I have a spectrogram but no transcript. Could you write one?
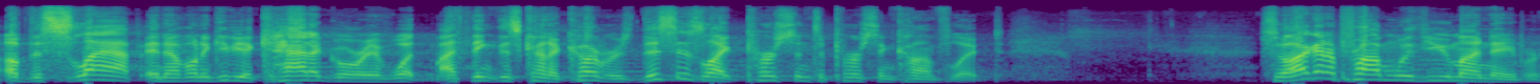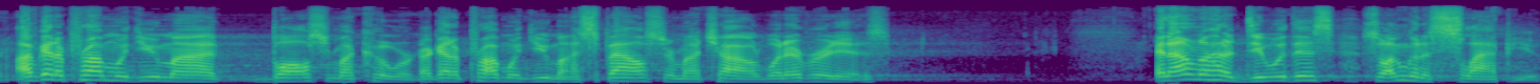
of the slap, and I want to give you a category of what I think this kind of covers. This is like person to person conflict. So I got a problem with you, my neighbor. I've got a problem with you, my boss or my coworker. I got a problem with you, my spouse or my child, whatever it is. And I don't know how to deal with this, so I'm going to slap you.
